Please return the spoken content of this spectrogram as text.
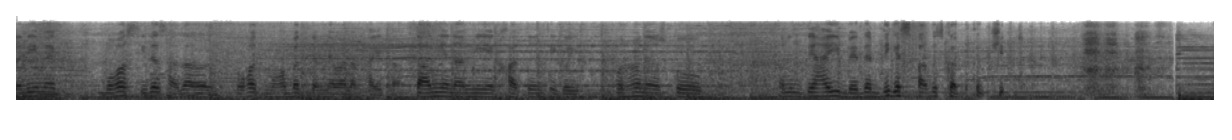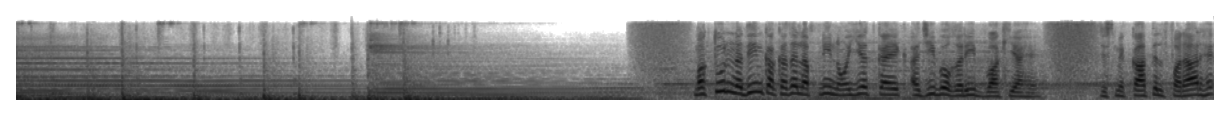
नदीम एक बहुत सीधा साधा और बहुत मोहब्बत करने वाला भाई था। तानिया नामी एक खातून थी कोई। उन्होंने उसको और इंतहाई बेदर्दी के साथ उसका कत्ल किया मकतूल नदीम का कत्ल अपनी नौयत का एक अजीब व गरीब वाक़ है, जिसमें कातिल फरार है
